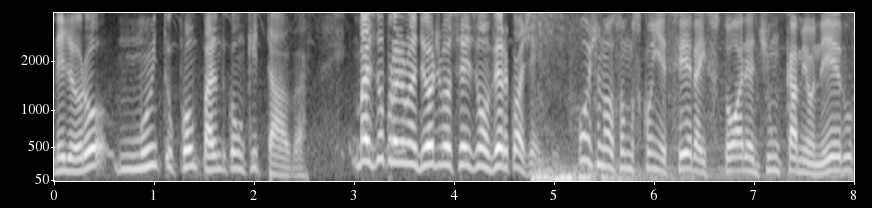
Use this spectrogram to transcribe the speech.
melhorou muito comparando com o que estava. Mas no programa de hoje vocês vão ver com a gente. Hoje nós vamos conhecer a história de um caminhoneiro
